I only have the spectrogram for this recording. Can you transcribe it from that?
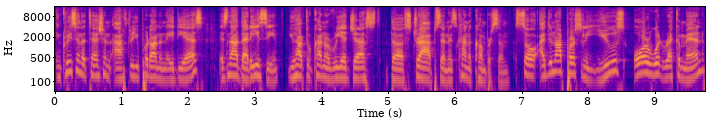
Increasing the tension after you put on an ADS is not that easy. You have to kind of readjust the straps and it's kind of cumbersome. So I do not personally use or would recommend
